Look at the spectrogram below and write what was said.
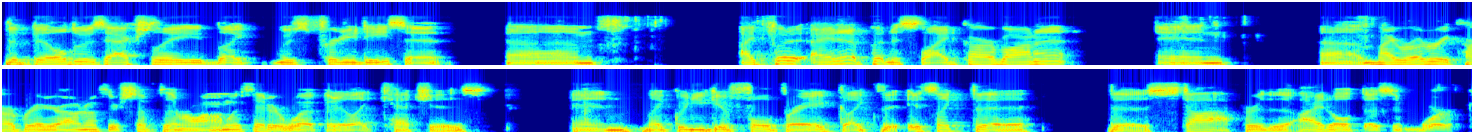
the build was actually like was pretty decent. Um, I put I ended up putting a slide carb on it, and uh, my rotary carburetor. I don't know if there's something wrong with it or what, but it like catches, and like when you give full brake, like the it's like the the stop or the idle doesn't work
